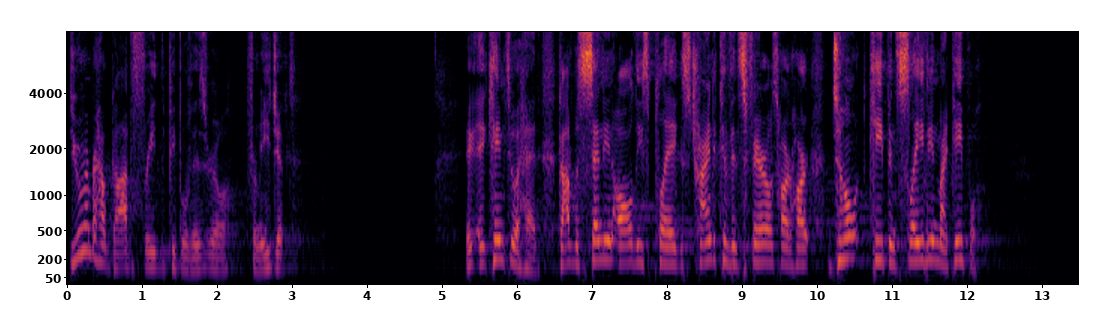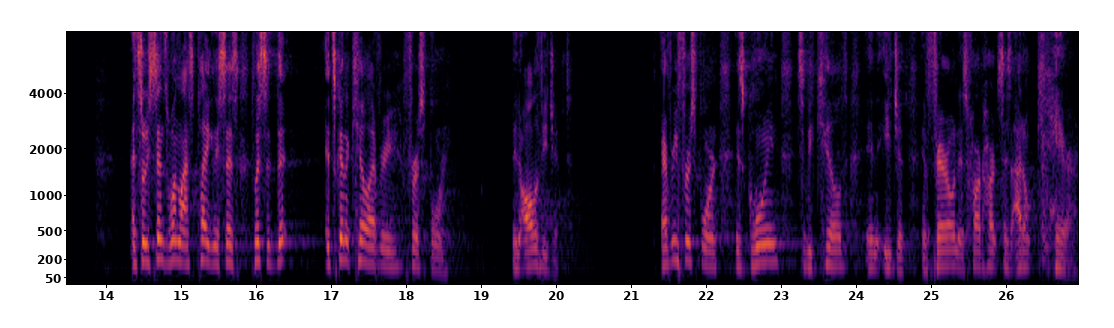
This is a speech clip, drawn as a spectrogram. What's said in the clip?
Do you remember how God freed the people of Israel from Egypt? It, came to a head. God was sending all these plagues, trying to convince Pharaoh's hard heart don't keep enslaving my people. And so he sends one last plague and he says, Listen, it's going to kill every firstborn in all of Egypt. Every firstborn is going to be killed in Egypt. And Pharaoh, in his hard heart, says, I don't care.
